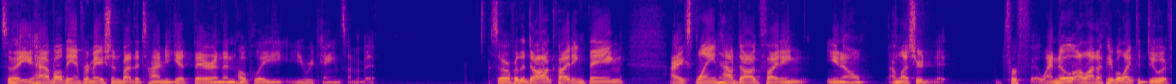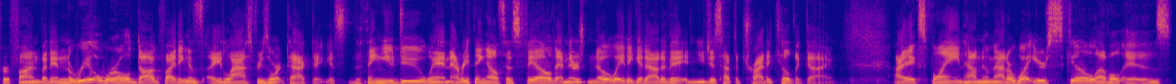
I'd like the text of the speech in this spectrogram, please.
so that you have all the information by the time you get there and then hopefully you retain some of it. So for the dogfighting thing, I explain how dogfighting, you know, unless you're for I know a lot of people like to do it for fun, but in the real world, dogfighting is a last resort tactic. It's the thing you do when everything else has failed and there's no way to get out of it and you just have to try to kill the guy. I explain how no matter what your skill level is,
